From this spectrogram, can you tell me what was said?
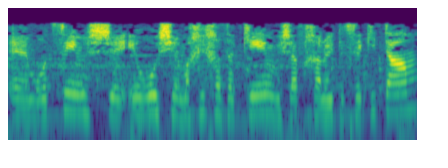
הם רוצים שיראו שהם הכי חזקים ושאף אחד לא יתעסק איתם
